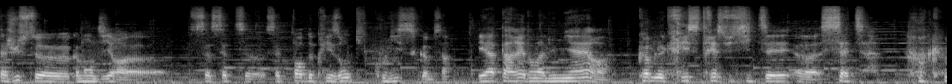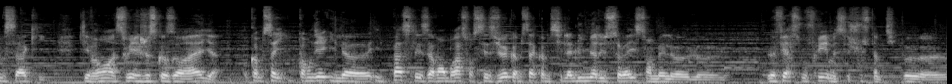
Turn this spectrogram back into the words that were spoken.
T'as juste, euh, comment dire, euh, cette, cette, cette porte de prison qui coulisse comme ça et apparaît dans la lumière comme le Christ ressuscité euh, Seth, comme ça, qui, qui est vraiment un sourire jusqu'aux oreilles. Comme ça, il, comment dire, il, euh, il passe les avant-bras sur ses yeux, comme ça, comme si la lumière du soleil semblait le, le, le faire souffrir, mais c'est juste un petit peu euh,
